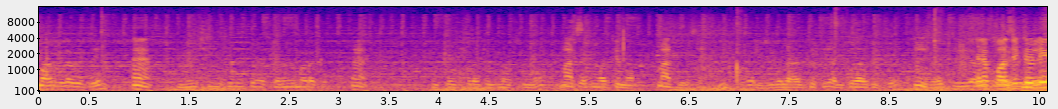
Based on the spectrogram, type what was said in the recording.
ಮಾಡ್ಬೇಕಾಗುತ್ತೆ. ಹಾಂ. ಸರ್ವೆ ಮಾಡಕ್ಕೆ ಹಾಂ ಪಾಸಿಟಿವ್ಲಿ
